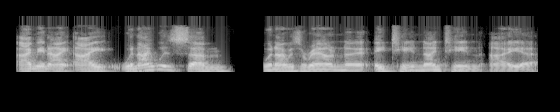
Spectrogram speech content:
I mean, I, I, when I was, um, when I was around uh, 18, 19, I, uh,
